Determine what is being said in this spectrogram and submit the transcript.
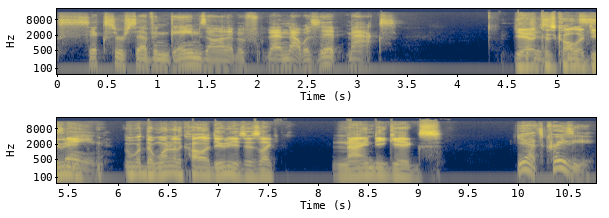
six or seven games on it. Before, and that was it, max. yeah, because Call of Duty, the one of the Call of Duties is like ninety gigs. Yeah, it's crazy.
